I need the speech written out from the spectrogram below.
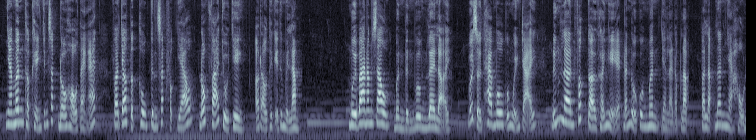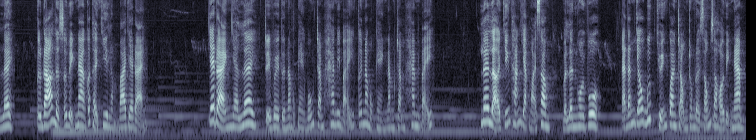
Nhà Minh thực hiện chính sách đô hộ tàn ác và cho tịch thu kinh sách Phật giáo, đốt phá chùa chiền ở đầu thế kỷ thứ 15. 13 năm sau, Bình Định Vương Lê Lợi, với sự tham mưu của Nguyễn Trãi, đứng lên phất cờ khởi nghĩa đánh đuổi quân Minh giành lại độc lập và lập nên nhà Hậu Lê. Từ đó lịch sử Việt Nam có thể chia làm 3 giai đoạn. Giai đoạn nhà Lê trị vì từ năm 1427 tới năm 1527. Lê Lợi chiến thắng giặc ngoại xâm và lên ngôi vua, đã đánh dấu bước chuyển quan trọng trong đời sống xã hội Việt Nam.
